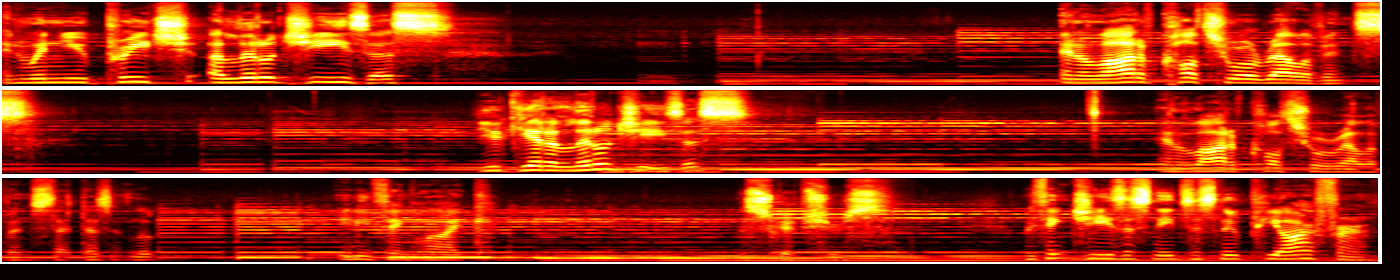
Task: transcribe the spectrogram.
And when you preach a little Jesus and a lot of cultural relevance, you get a little Jesus and a lot of cultural relevance that doesn't look anything like the scriptures. We think Jesus needs this new PR firm.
